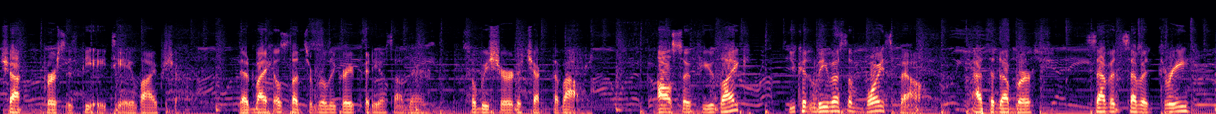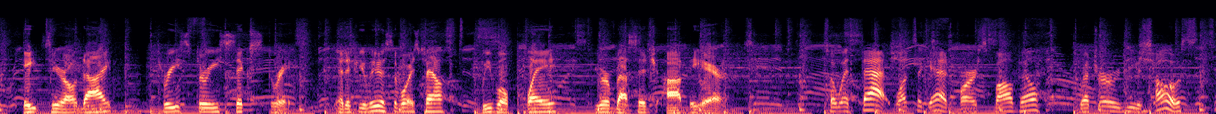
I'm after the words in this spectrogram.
Chuck versus the ATA live show. And Michael's done some really great videos on there, so be sure to check them out. Also, if you'd like, you can leave us a voicemail at the number 773-809-3363. And if you leave us a voicemail, we will play your message on the air. So with that, once again, for our Smallville Retro Reviews hosts,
